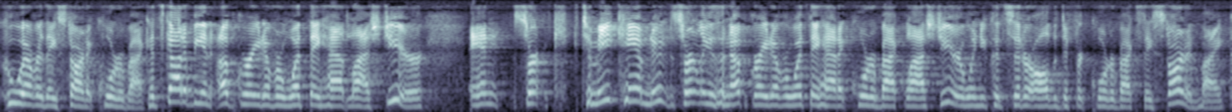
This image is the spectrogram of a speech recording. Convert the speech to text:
whoever they start at quarterback. It's got to be an upgrade over what they had last year. And to me, Cam Newton certainly is an upgrade over what they had at quarterback last year when you consider all the different quarterbacks they started, Mike.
